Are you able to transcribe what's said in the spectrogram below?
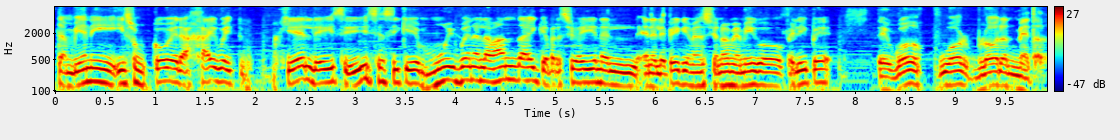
También hizo un cover a Highway to Hell de ACDC, así que muy buena la banda y que apareció ahí en el, en el EP que mencionó mi amigo Felipe, de God of War Blood and Metal.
